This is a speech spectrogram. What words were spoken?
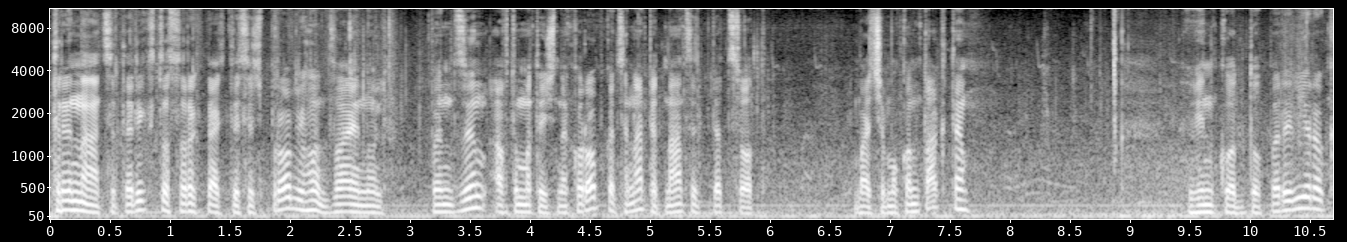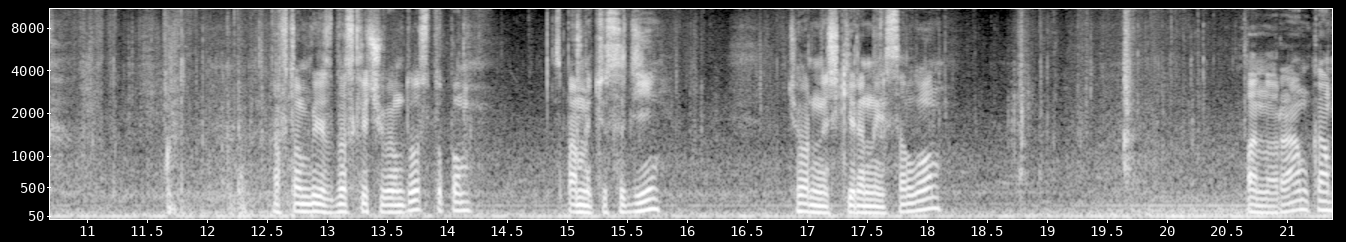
13 рік, 145 тисяч пробігу, 2.0 бензин, автоматична коробка, ціна 15 500. Бачимо контакти. Він код до перевірок. Автомобіль з безключовим доступом, з пам'яттю сидінь, чорний шкіряний салон, панорамка.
